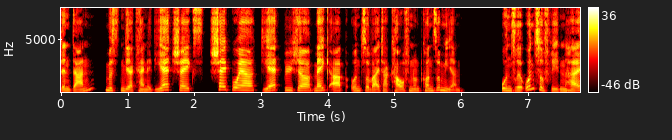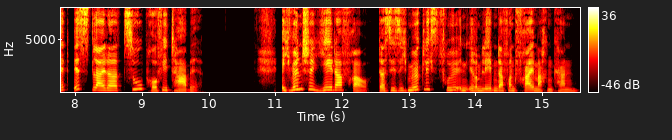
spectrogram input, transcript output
Denn dann müssten wir keine Diätshakes, Shapewear, Diätbücher, Make-up und so weiter kaufen und konsumieren. Unsere Unzufriedenheit ist leider zu profitabel. Ich wünsche jeder Frau, dass sie sich möglichst früh in ihrem Leben davon freimachen kann,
